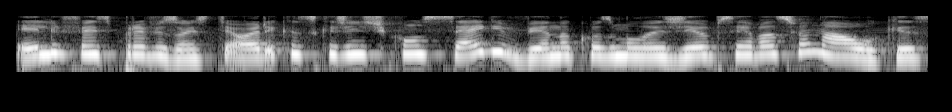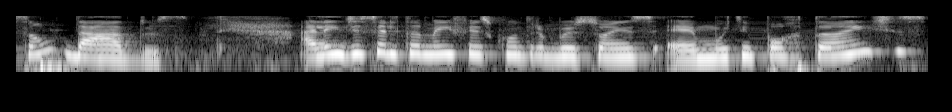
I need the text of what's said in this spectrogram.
ele fez previsões teóricas que a gente consegue ver na cosmologia observacional, que são dados. Além disso, ele também fez contribuições é, muito importantes.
